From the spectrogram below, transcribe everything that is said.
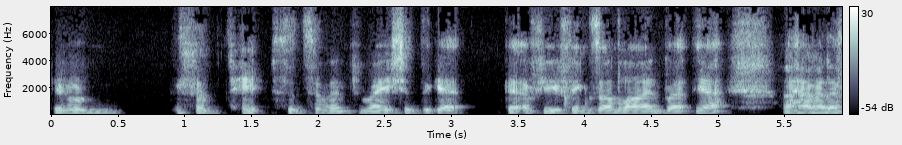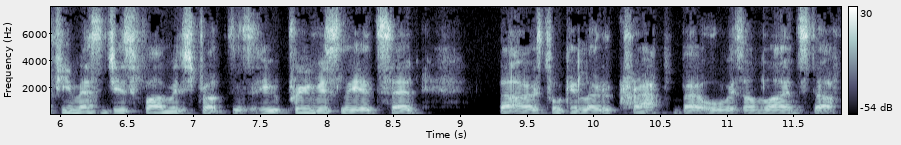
give them some tips and some information to get get a few things online. But yeah, I have had a few messages from instructors who previously had said that I was talking a load of crap about all this online stuff,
